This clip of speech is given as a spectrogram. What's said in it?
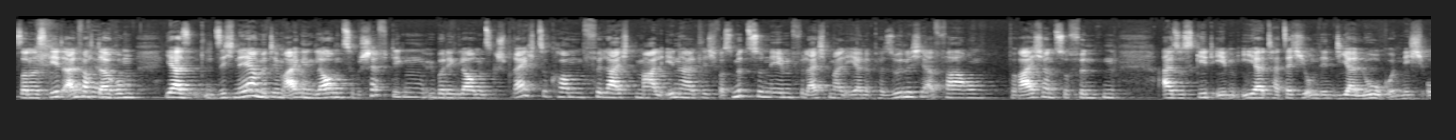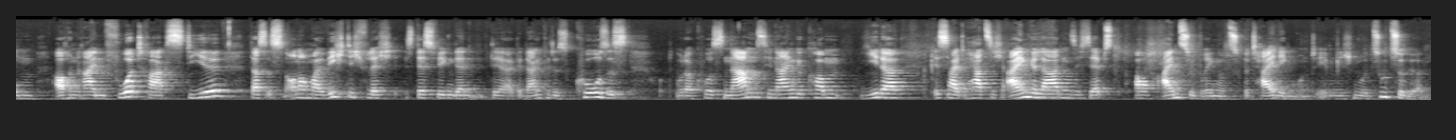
sondern es geht einfach okay. darum, ja, sich näher mit dem eigenen Glauben zu beschäftigen, über den Glauben ins Gespräch zu kommen, vielleicht mal inhaltlich was mitzunehmen, vielleicht mal eher eine persönliche Erfahrung bereichernd zu finden. Also es geht eben eher tatsächlich um den Dialog und nicht um auch einen reinen Vortragsstil. Das ist auch nochmal wichtig, vielleicht ist deswegen der, der Gedanke des Kurses oder Kursnamens hineingekommen. Jeder ist halt herzlich eingeladen, sich selbst auch einzubringen und zu beteiligen und eben nicht nur zuzuhören.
